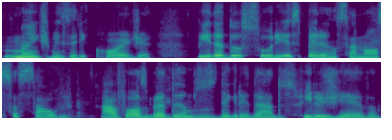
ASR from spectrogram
Mãe de Misericórdia, vida, doçura e esperança, a nossa salve. A vós bradamos os degredados filhos de Eva,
